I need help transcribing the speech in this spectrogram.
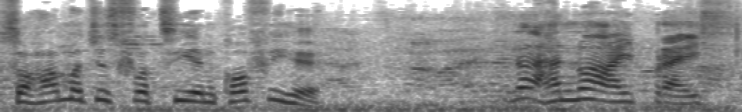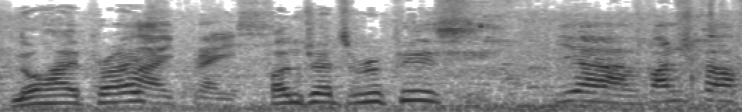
So how much is for tea and coffee here? No, no high price. No high No price? high price. 100 rupees? Yeah, one cup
